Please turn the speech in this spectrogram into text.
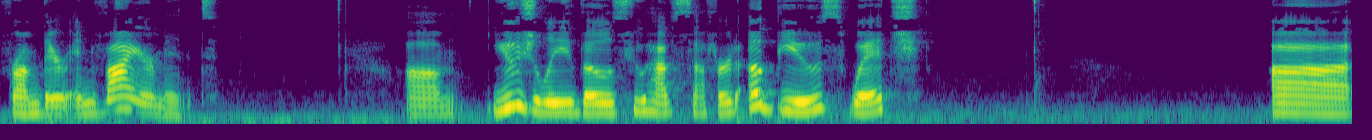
from their environment. Um, usually those who have suffered abuse, which uh,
